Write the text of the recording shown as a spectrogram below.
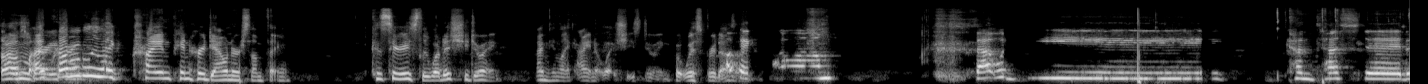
Um, I'd probably like try and pin her down or something. Because seriously, what is she doing? I mean, like I know what she's doing, but Whisper doesn't. Okay. Um, that would be contested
